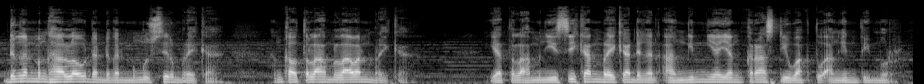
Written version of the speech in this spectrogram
Dengan menghalau dan dengan mengusir mereka, engkau telah melawan mereka. Ia telah menyisihkan mereka dengan anginnya yang keras di waktu angin timur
